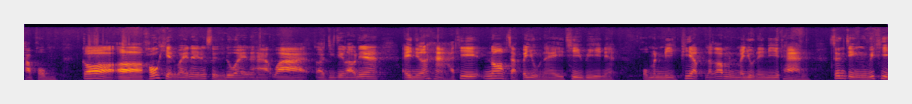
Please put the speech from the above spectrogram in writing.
ครับผมก็เอ่อเขาเขียนไว้ในหนังสือด้วยนะฮะว่าเอ่อจริงๆแล้วเนี่ยไอเนื้อหาที่นอกจากไปอยู่ในทีวีเนี่ยผมมันมีเพียบแล้วก็มันมาอยู่ในนี้แทน ซึ่งจริงวิธี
